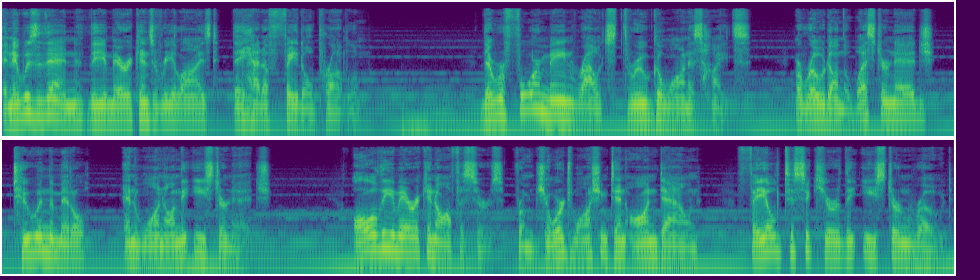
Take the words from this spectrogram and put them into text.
And it was then the Americans realized they had a fatal problem. There were four main routes through Gowanus Heights a road on the western edge, two in the middle, and one on the eastern edge. All the American officers, from George Washington on down, failed to secure the eastern road.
